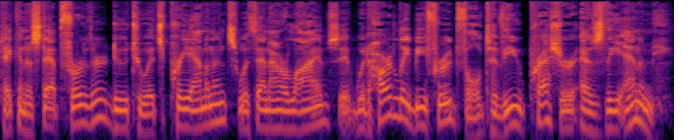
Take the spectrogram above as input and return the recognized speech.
Taken a step further, due to its preeminence within our lives, it would hardly be fruitful to view pressure as the enemy.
